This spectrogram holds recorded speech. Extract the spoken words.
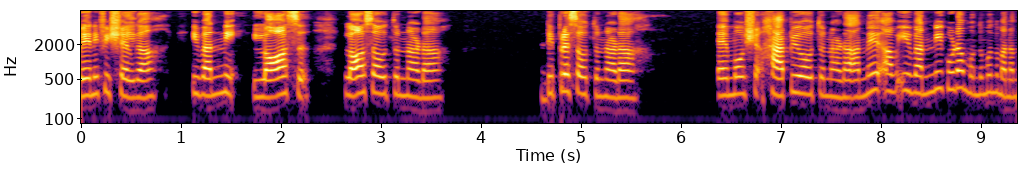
బెనిఫిషియల్గా ఇవన్నీ లాస్ లాస్ అవుతున్నాడా? డిప్రెస్ అవుతున్నాడా? ఎమోషన్ హ్యాపీ అవుతున్నాడా? అనే ఇవన్నీ కూడా ముందు ముందు మనం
